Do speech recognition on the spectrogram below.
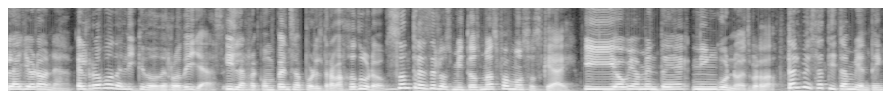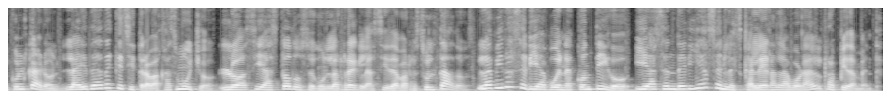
La Llorona, el robo de líquido de rodillas y la recompensa por el trabajo duro son tres de los mitos más famosos que hay. Y obviamente ninguno es verdad. Tal vez a ti también te inculcaron la idea de que si trabajas mucho, lo hacías todo según las reglas y dabas resultados, la vida sería buena contigo y ascenderías en la escalera laboral rápidamente.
